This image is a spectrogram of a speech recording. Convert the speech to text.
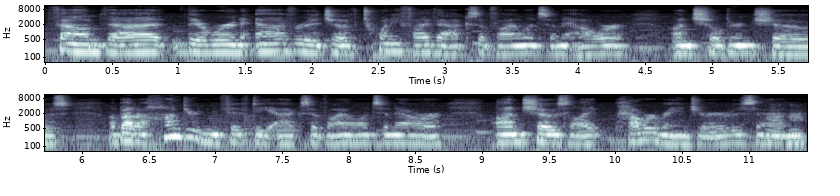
found that there were an average of 25 acts of violence an hour on children's shows, about 150 acts of violence an hour on shows like Power Rangers and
